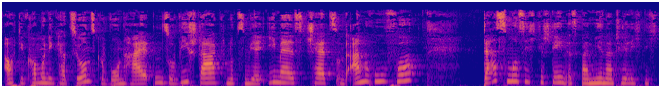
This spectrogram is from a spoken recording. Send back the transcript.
auch die Kommunikationsgewohnheiten, so wie stark nutzen wir E-Mails, Chats und Anrufe. Das muss ich gestehen, ist bei mir natürlich nicht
